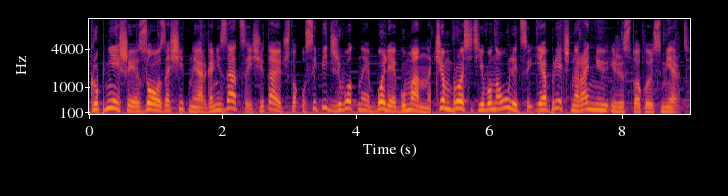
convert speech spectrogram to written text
Крупнейшие зоозащитные организации считают, что усыпить животное более гуманно, чем бросить его на улице и обречь на раннюю и жестокую смерть.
